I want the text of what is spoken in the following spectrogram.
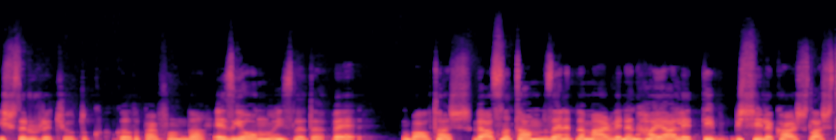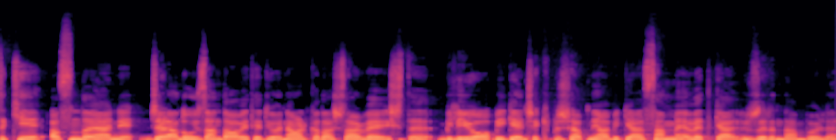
işler üretiyorduk Galata Perform'da. Ezgi onu izledi ve Baltaş. Ve aslında tam Zeynep'le Merve'nin hayal ettiği bir şeyle karşılaştı ki aslında yani Ceren de o yüzden davet ediyor. Yani arkadaşlar ve işte biliyor bir genç ekiple şey yaptı. Ya bir gelsen mi? Evet gel üzerinden böyle.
